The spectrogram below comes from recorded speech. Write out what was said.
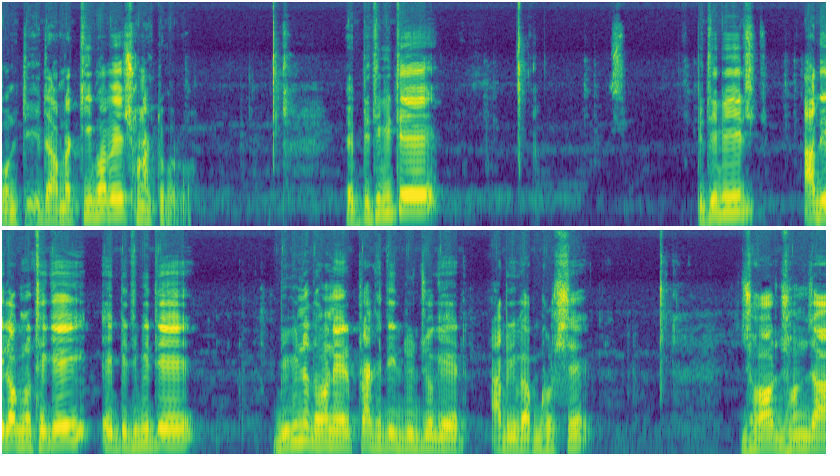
কোনটি? এটা আমরা কীভাবে শনাক্ত করব? এই পৃথিবীতে পৃথিবীর আদি লগ্ন থেকেই এই পৃথিবীতে বিভিন্ন ধরনের প্রাকৃতিক দুর্যোগের আবির্ভাব ঘটছে। ঝড়, ঝঞ্ঝা,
